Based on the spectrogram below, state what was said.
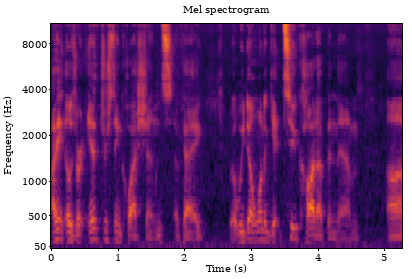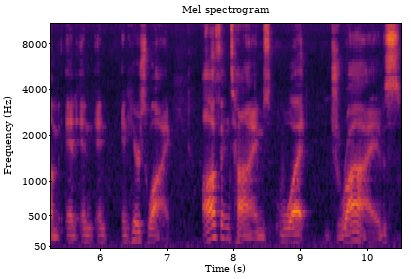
I think those are interesting questions. Okay, but we don't want to get too caught up in them. Um, and, and and and here's why. Oftentimes, what drives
